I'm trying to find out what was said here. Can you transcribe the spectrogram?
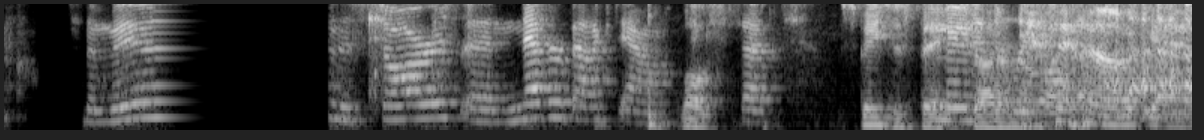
To the moon, and the stars, and never back down. Well, except Space is fake. Moon so I don't isn't know. real. okay. The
